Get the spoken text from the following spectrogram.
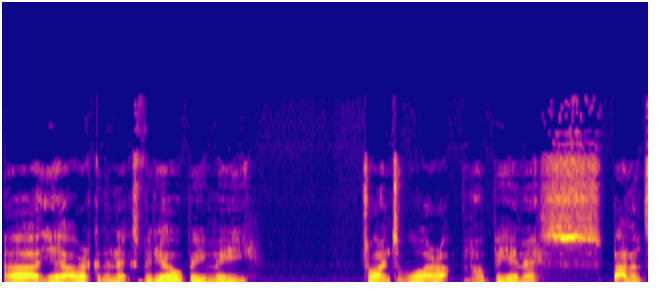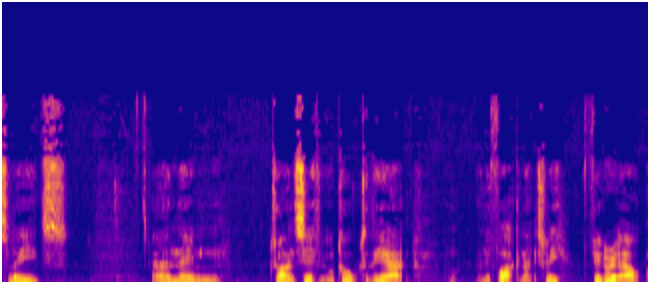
Uh, yeah, I reckon the next video will be me trying to wire up my BMS balance leads and then try and see if it will talk to the app and if I can actually figure it out.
